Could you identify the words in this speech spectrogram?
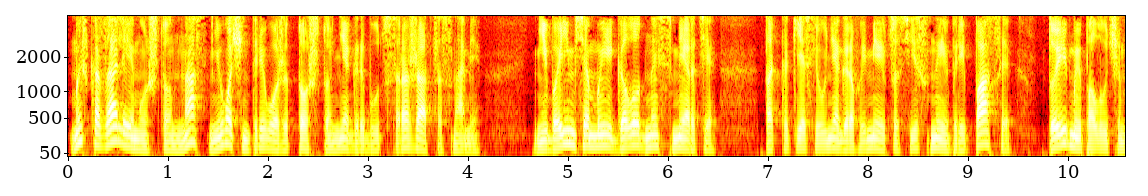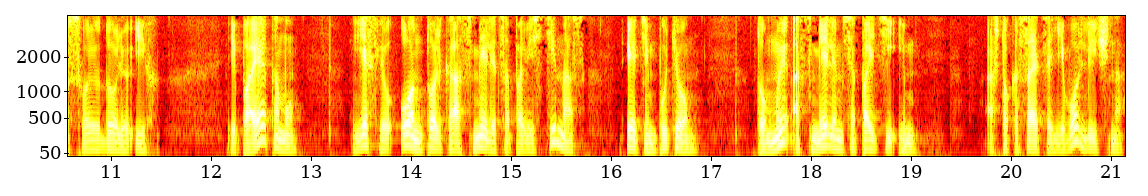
Мы сказали ему, что нас не очень тревожит то, что негры будут сражаться с нами. Не боимся мы и голодной смерти, так как если у негров имеются съестные припасы, то и мы получим свою долю их. И поэтому, если он только осмелится повести нас этим путем, то мы осмелимся пойти им. А что касается его лично,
